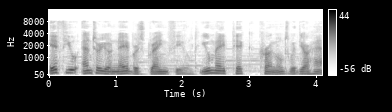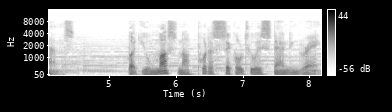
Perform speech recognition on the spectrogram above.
If you enter your neighbor's grain field, you may pick kernels with your hands, but you must not put a sickle to his standing grain.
